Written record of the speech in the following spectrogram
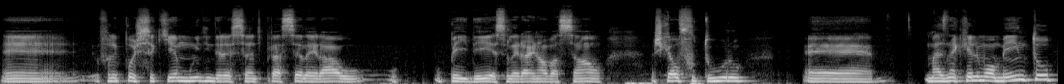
É, eu falei, poxa, isso aqui é muito interessante para acelerar o, o, o P&D, acelerar a inovação, acho que é o futuro. É, mas naquele momento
